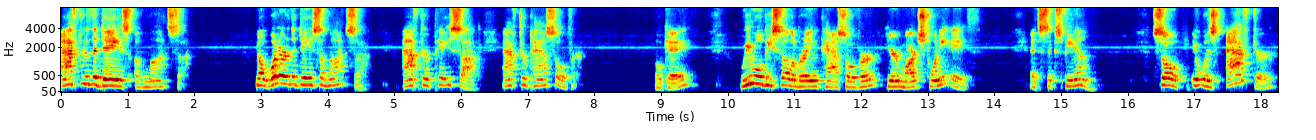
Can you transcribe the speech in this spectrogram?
After the days of Matzah. Now, what are the days of Matzah? After Pesach, after Passover. Okay? We will be celebrating Passover here March 28th at 6 p.m. So it was after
